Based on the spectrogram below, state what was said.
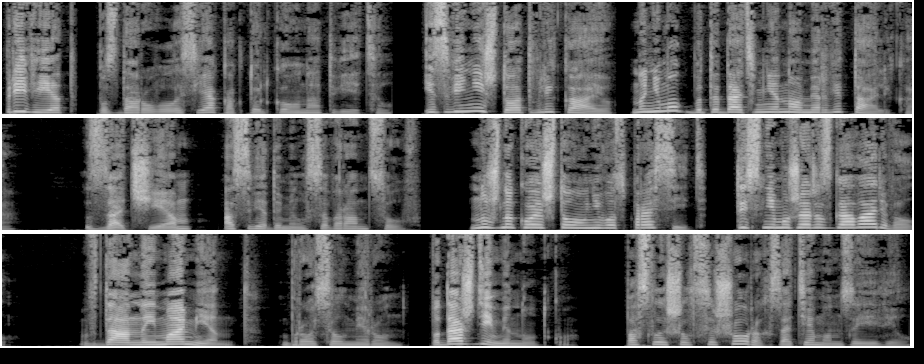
«Привет!» — поздоровалась я, как только он ответил. Извини, что отвлекаю, но не мог бы ты дать мне номер Виталика? Зачем? осведомился Воронцов. Нужно кое-что у него спросить. Ты с ним уже разговаривал? В данный момент, бросил Мирон. Подожди минутку. Послышался шорох, затем он заявил.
